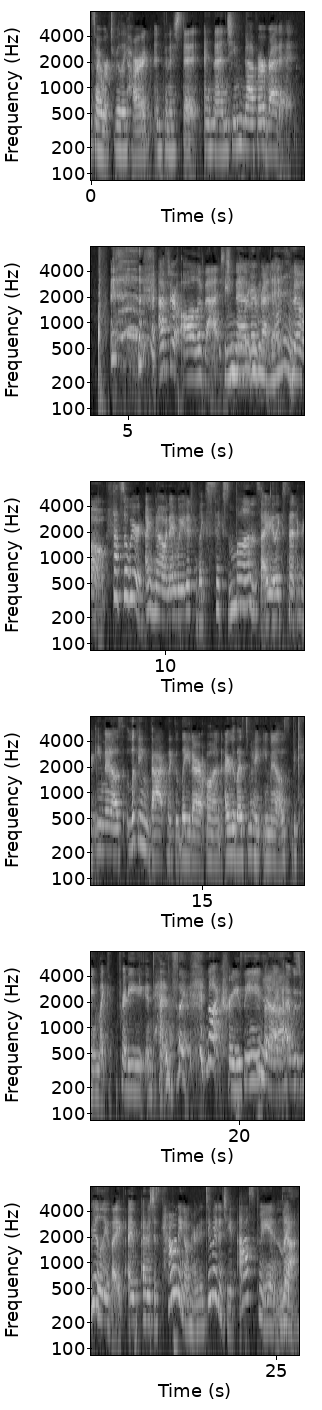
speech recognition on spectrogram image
So I worked really hard and finished it. And then she never read it. After all of that, she, She never never, read, read it. it. No. That's so weird. I know, and I waited for like six months. I like sent her emails. Looking back, like later on, I realized my emails became like pretty intense. Like not crazy, but Yeah. like I was really like I, I was just counting on her to do it, and she had asked me, and like Yeah.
